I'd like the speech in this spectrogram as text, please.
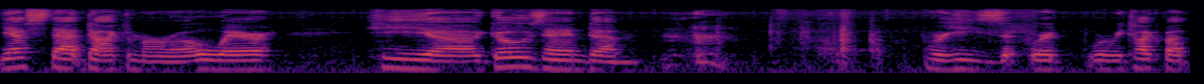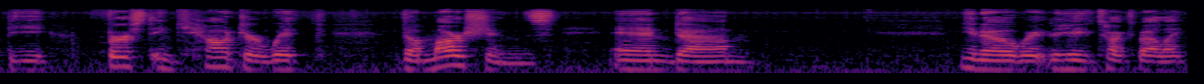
Yes, that Dr. Moreau, where he uh, goes and um, where he's where where we talk about the first encounter with the Martians and um, you know, where he talks about like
